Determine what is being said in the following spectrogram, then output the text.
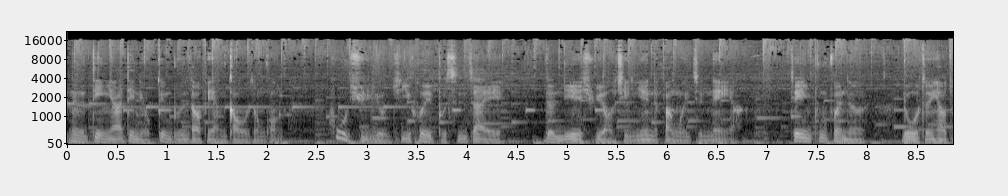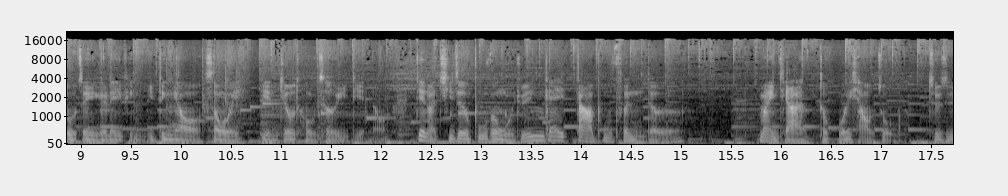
那个电压电流并不是到非常高的状况，或许有机会不是在认列需要检验的范围之内啊。这一部分呢，如果真的要做这一个类品，一定要稍微研究透彻一点哦。电暖器这个部分，我觉得应该大部分的卖家都不会想要做。就是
